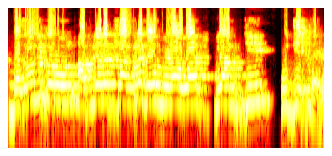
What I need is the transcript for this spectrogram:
बजावणी करून आपल्याला चांगला गहू मिळावा ही आमची उद्दिष्ट आहे.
